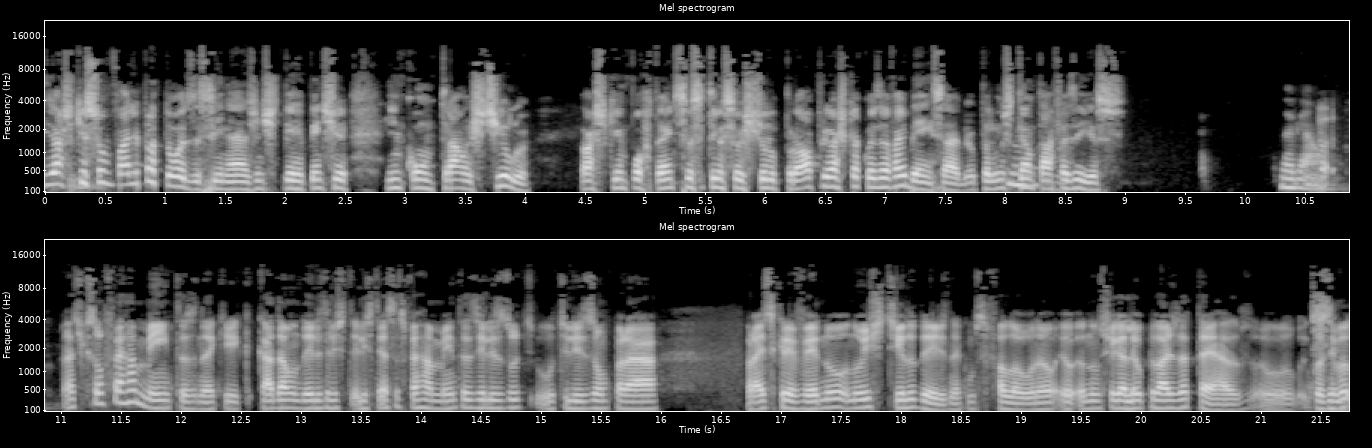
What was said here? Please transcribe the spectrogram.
e acho que isso vale para todos, assim, né? A gente, de repente, encontrar um estilo, eu acho que é importante, se você tem o seu estilo próprio, eu acho que a coisa vai bem, sabe? Ou pelo menos tentar uhum. fazer isso. Legal. Acho que são ferramentas, né? Que cada um deles, eles, eles têm essas ferramentas e eles utilizam para para escrever no, no estilo deles, né? Como você falou, né? eu, eu não cheguei a ler o Pilares da Terra. Eu, inclusive, Sim.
